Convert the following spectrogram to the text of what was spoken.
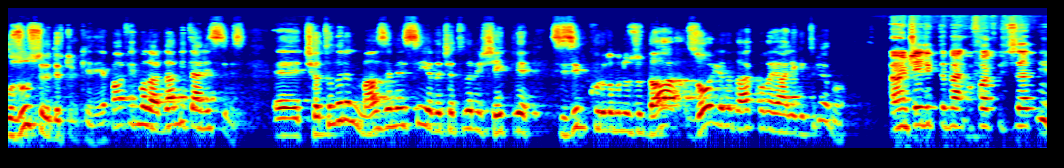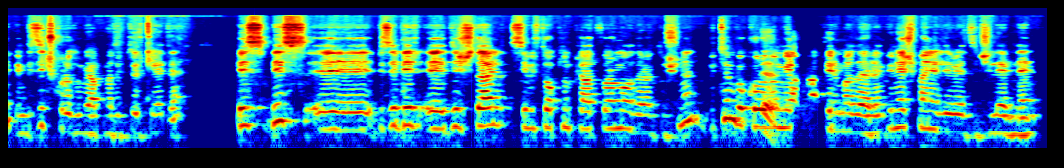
uzun süredir Türkiye'de yapan firmalardan bir tanesiniz. Ee, çatıların malzemesi ya da çatıların şekli sizin kurulumunuzu daha zor ya da daha kolay hale getiriyor mu? Öncelikle ben ufak bir düzeltme yapayım. Biz hiç kurulum yapmadık Türkiye'de. Biz biz e, bizi bir e, dijital sivil toplum platformu olarak düşünün. Bütün bu kurulum evet. yapan firmaların, güneş paneli üreticilerinin,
